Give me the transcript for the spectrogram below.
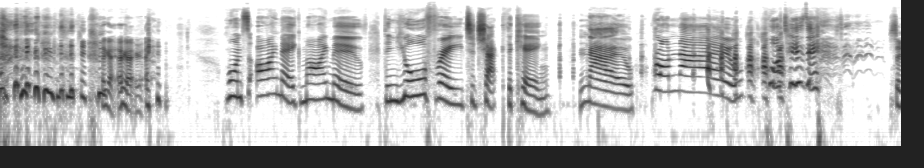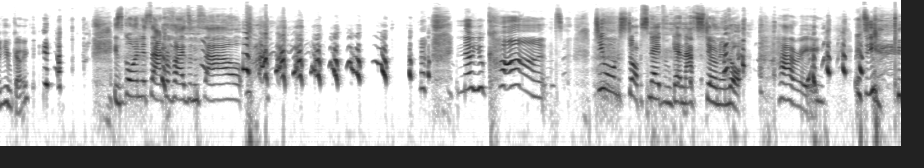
okay, okay, okay. Once I make my move, then you're free to check the king. No. Ron, no. what is it? Should I keep going? He's going to sacrifice himself. no, you can't. Do you want to stop Snape from getting that stone or not? Harry, it's you,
